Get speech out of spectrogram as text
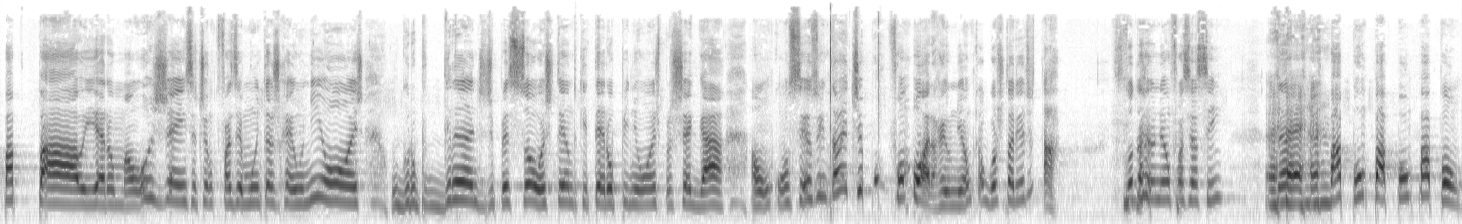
papapau, e era uma urgência, tinham que fazer muitas reuniões, um grupo grande de pessoas tendo que ter opiniões para chegar a um consenso. Então é tipo, vambora, reunião que eu gostaria de estar. Se toda reunião fosse assim, né? papum, papum, papum.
